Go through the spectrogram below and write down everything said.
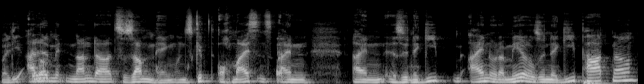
weil die alle genau. miteinander zusammenhängen. Und es gibt auch meistens ein, ein Synergie, ein oder mehrere Synergiepartner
